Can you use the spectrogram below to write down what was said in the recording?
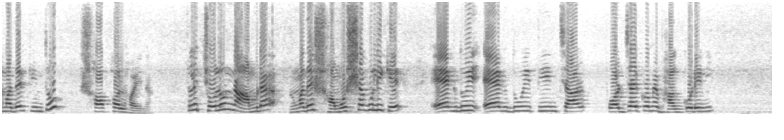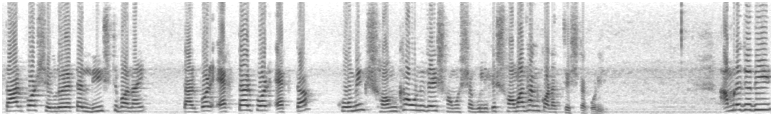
আমাদের কিন্তু সফল হয় না। তাহলে চলুন না, আমরা আমাদের সমস্যাগুলিকে এক, দুই এক, দুই, তিন, চার পর্যায়ক্রমে ভাগ করে নিই। তারপর সেগুলোর একটা লিস্ট বানাই। তারপর একটার পর একটা ক্রমিক সংখ্যা অনুযায়ী সমস্যাগুলিকে সমাধান করার চেষ্টা করি। আমরা যদি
